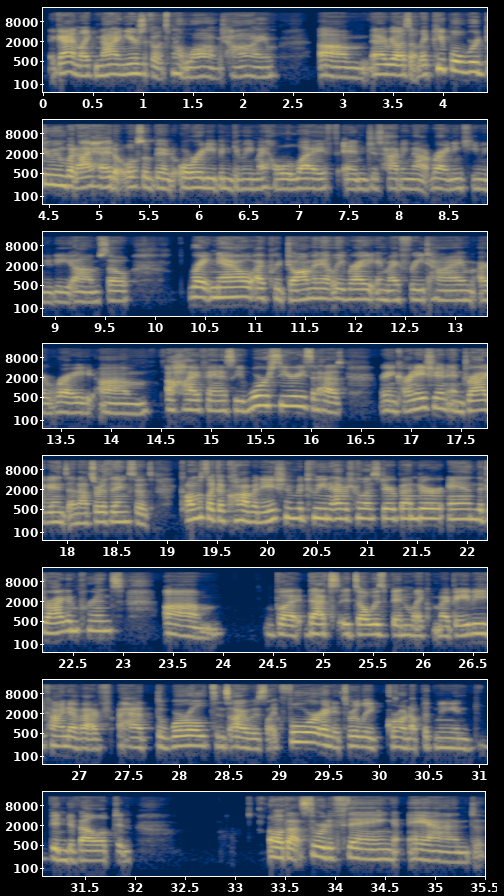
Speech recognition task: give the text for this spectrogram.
again, like nine years ago. It's been a long time. Um, and I realized that like people were doing what I had also been already been doing my whole life and just having that writing community. Um, so right now i predominantly write in my free time. I write um, a high fantasy war series that has reincarnation and dragons and that sort of thing. So it's almost like a combination between avatar last airbender and the dragon prince. Um, but that's it's always been like my baby kind of. I've had the world since i was like four and it's really grown up with me and been developed and all that sort of thing and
